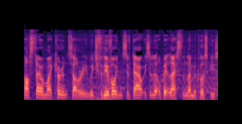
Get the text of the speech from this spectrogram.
I'll stay on my current salary, which for the avoidance of doubt is a little bit less than Len McCluskey's.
